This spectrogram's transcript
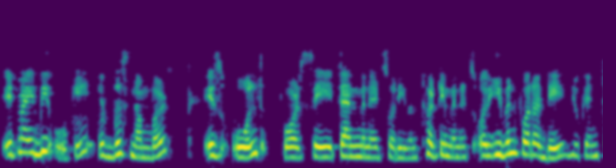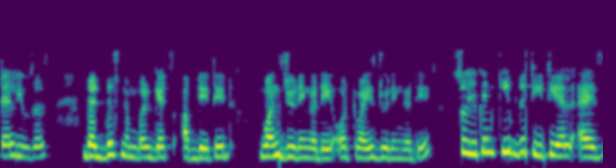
it might be okay if this number is old for say 10 minutes or even 30 minutes or even for a day. You can tell users that this number gets updated once during a day or twice during a day. So you can keep the TTL as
